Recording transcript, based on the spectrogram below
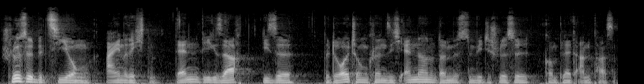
Schlüsselbeziehungen einrichten. Denn, wie gesagt, diese Bedeutungen können sich ändern und dann müssten wir die Schlüssel komplett anpassen.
